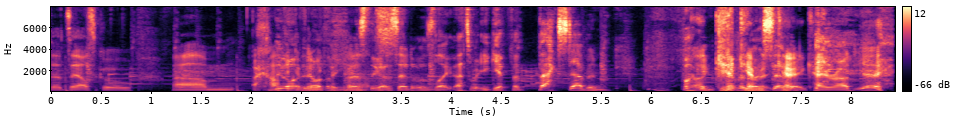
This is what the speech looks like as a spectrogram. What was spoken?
that's our school." Um, I can't You know, think you know of what the anything first thing I said was like, "That's what you get for backstabbing fucking Oh, Kevin, Kevin, 07. K, K Rudd, yeah.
